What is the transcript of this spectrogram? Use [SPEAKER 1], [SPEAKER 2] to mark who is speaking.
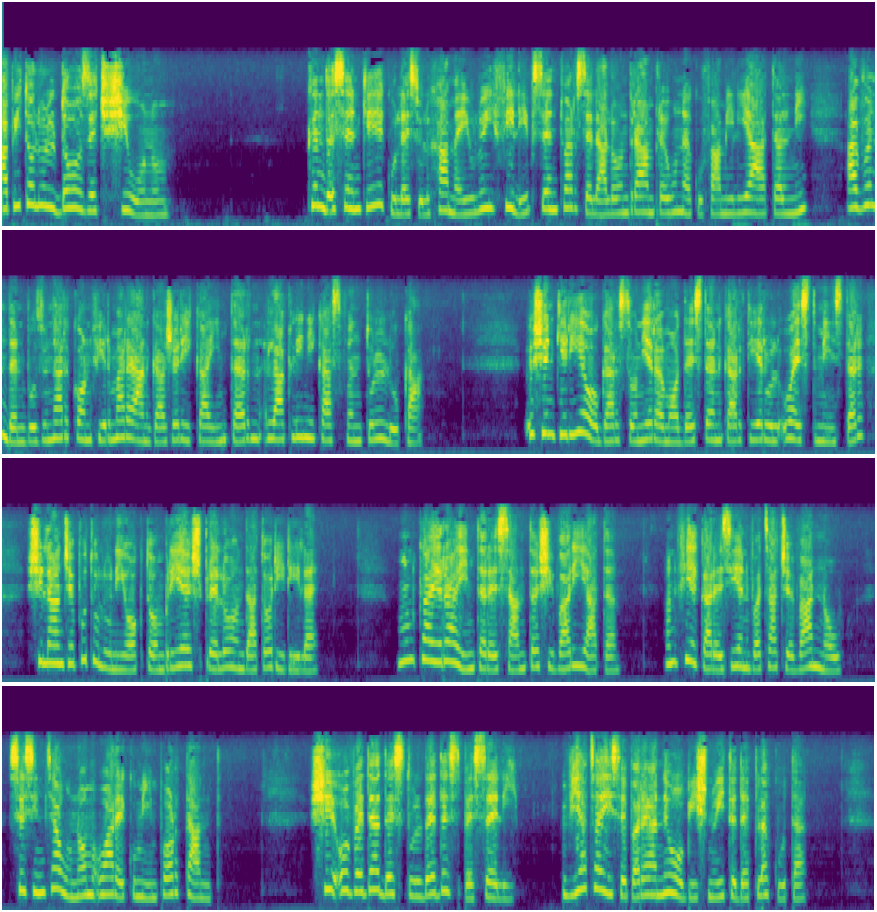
[SPEAKER 1] Capitolul 21 Când se încheie culesul Hameiului, Filip se întoarse la Londra împreună cu familia Atălni, având în buzunar confirmarea angajării ca intern la clinica Sfântul Luca. Își închirie o garsonieră modestă în cartierul Westminster și la începutul lunii octombrie își preluă îndatoririle. Munca era interesantă și variată. În fiecare zi învăța ceva nou. Se simțea un om oarecum important și o vedea destul de des pe Sally. Viața îi se părea neobișnuit de plăcută.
